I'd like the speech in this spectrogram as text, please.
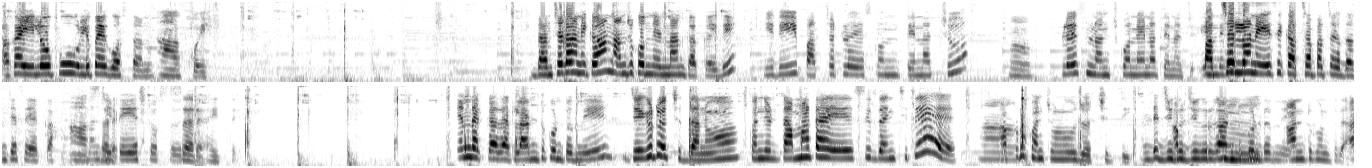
అక్క ఈలోపు ఉల్లిపాయ కోస్తాను. పోయి దంచడానికా? నంచుకొని తినడానికి అక్క ఇది? ఇది పచ్చట్లో వేసుకొని తినచ్చు. ప్లస్ నంచుకొనైనా తినచ్చు. పచ్చళ్ళలోనే వేసి కచ్చా పచ్చగా దంచేసే అక్క. ఆ, మంచి. టేస్ట్ వస్తుంది. సరే అయితే. ఏందక్క అది అట్లా అంటుకుంటుంది. జిగట వచ్చిద్దాను. కొంచెం టమాటా వేసి దంచితే. అప్పుడు కొంచెం లూజ్ వచ్చిద్ది. అంటే జిగురు జిగురుగా అంటుకుంటుంది. అంటుకుంటుంది. ఆ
